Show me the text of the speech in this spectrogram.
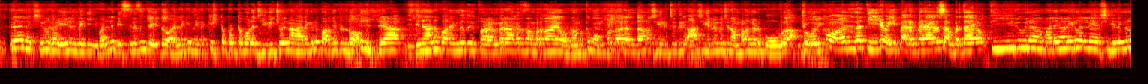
ഇത്രയും ലക്ഷങ്ങൾ കയ്യിലുണ്ടെങ്കിൽ വല്ല ബിസിനസ്സും ചെയ്തോ? അല്ലെങ്കിൽ നിനക്ക് ഇഷ്ടപ്പെട്ട പോലെ ജീവിച്ചോ എന്ന് ആരെങ്കിലും പറഞ്ഞിട്ടുണ്ടോ? ഇല്ല. ഇതിനാണ് പറയുന്നത് പരമ്പരാഗത സമ്പ്രദായം. നമുക്ക് മുമ്പുള്ളവർ എന്താണോ ശീലിച്ചത്? ആ ശീലം വെച്ച് നമ്മൾ അങ്ങോട്ട് പോവുക. ജോലിക്ക് പോകാതിരുന്ന തീരോ ഈ പരമ്പരാഗത സമ്പ്രദായം? തീരൂല. മലയാളികളല്ലേ? ശീലങ്ങൾ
